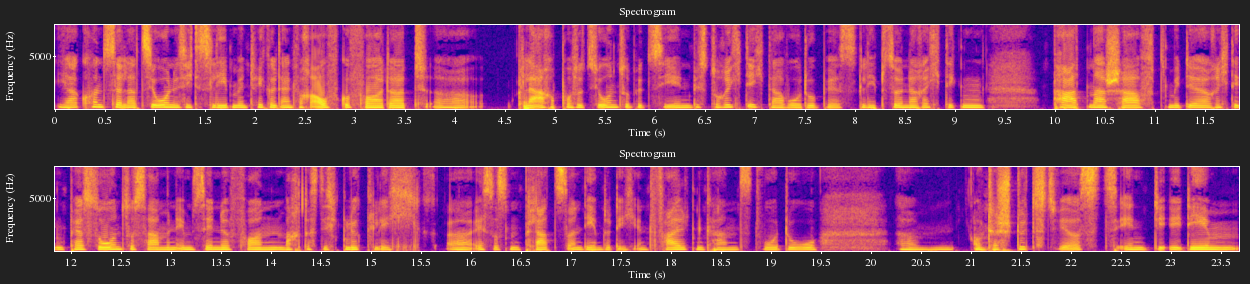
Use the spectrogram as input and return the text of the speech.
ja, Konstellation, wie sich das Leben entwickelt, einfach aufgefordert, äh, klare Positionen zu beziehen. Bist du richtig da, wo du bist? Lebst du in der richtigen Partnerschaft mit der richtigen Person zusammen im Sinne von, macht es dich glücklich? Äh, ist es ein Platz, an dem du dich entfalten kannst, wo du ähm, unterstützt wirst in dem,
